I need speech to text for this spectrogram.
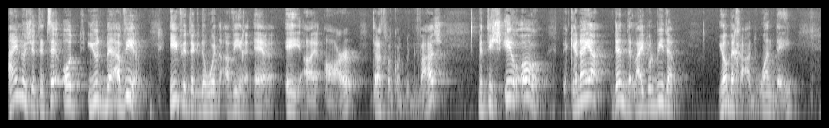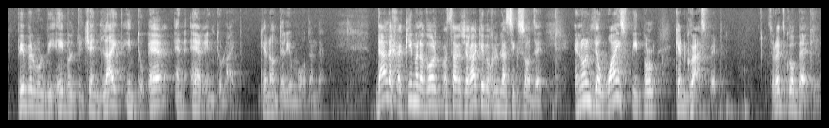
היינו שתצא עוד יוד באוויר. If you take the word אוויר, air, A-I-R, טרנספרקות בדבש, ותשאיר אור, וכן היה, then the light will be there. יום אחד, one day, people will be able to change light into air and air into light. cannot tell you more than that. דע לך קימה לבוא לבשר שרק הם יכולים להשיג סוד זה. And only the wise people can grasp it. So let's go back here.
